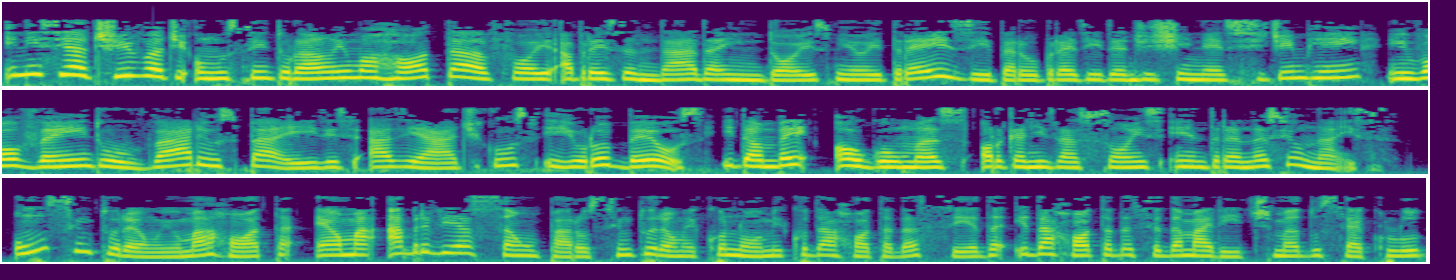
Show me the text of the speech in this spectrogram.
iniciativa de um cinturão e uma rota foi apresentada em 2013 pelo presidente chinês Xi Jinping, envolvendo vários países asiáticos e europeus e também algumas organizações internacionais. Um cinturão e uma rota é uma abreviação para o cinturão econômico da Rota da Seda e da Rota da Seda Marítima do século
